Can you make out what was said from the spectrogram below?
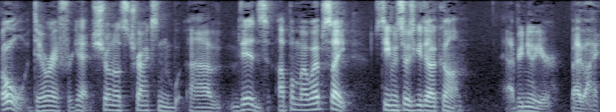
Oh, dare I forget, show notes, tracks, and uh, vids up on my website, stevensersky.com. Happy New Year. Bye bye.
